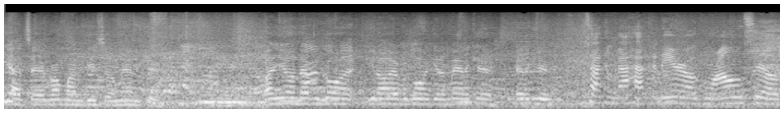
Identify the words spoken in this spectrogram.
You gotta tell grandma to get you a manicure. Why you don't ever go and, you don't ever go and get a manicure, pedicure? We're talking about how Kadero grown self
